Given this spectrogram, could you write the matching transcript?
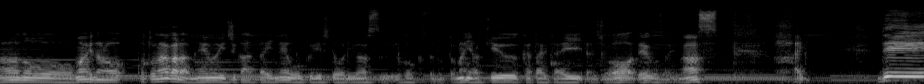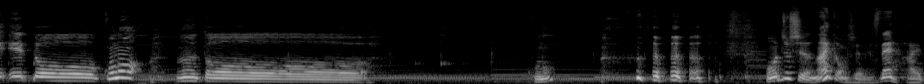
あの毎度のことながら眠い時間帯にね、お送りしております、フォックストロットの野球語りたいラジオでございます。はい。で、えっ、ー、と、この、うんと、この？本調子じゃないかもしれないですね。はい。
